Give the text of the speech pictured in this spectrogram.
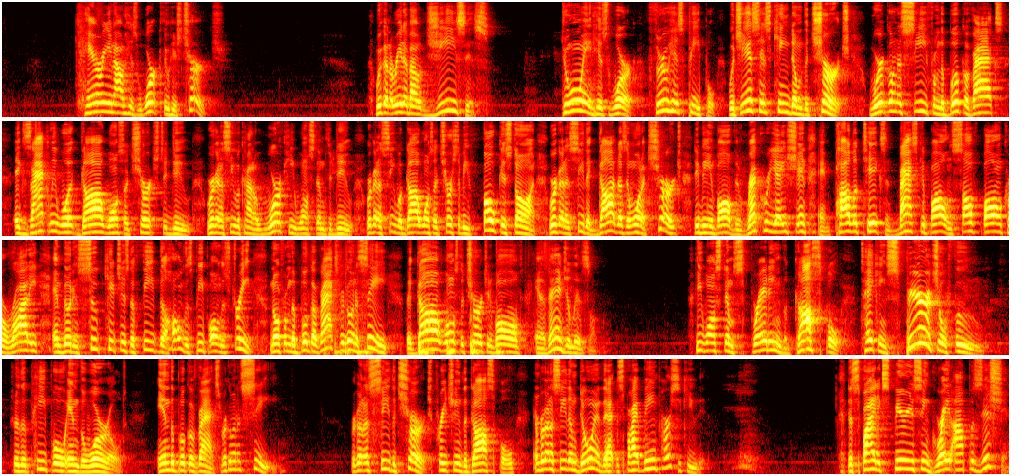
carrying out his work through his church. We're going to read about Jesus doing his work through his people, which is his kingdom, the church. We're going to see from the book of Acts exactly what God wants a church to do. We're going to see what kind of work He wants them to do. We're going to see what God wants a church to be focused on. We're going to see that God doesn't want a church to be involved in recreation and politics and basketball and softball and karate and building soup kitchens to feed the homeless people on the street. No, from the book of Acts, we're going to see that God wants the church involved in evangelism. He wants them spreading the gospel, taking spiritual food to the people in the world. In the book of Acts, we're going to see. We're going to see the church preaching the gospel, and we're going to see them doing that despite being persecuted, despite experiencing great opposition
